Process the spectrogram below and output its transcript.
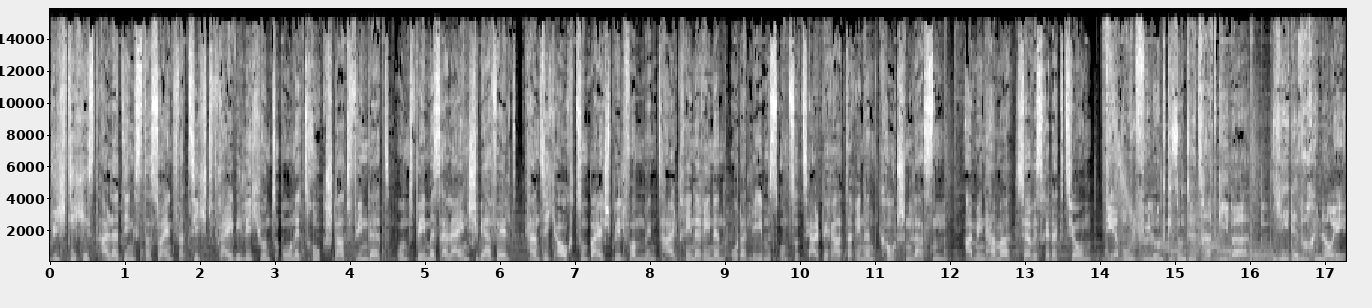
Wichtig ist allerdings, dass so ein Verzicht freiwillig und ohne Druck stattfindet. Und wem es allein schwerfällt, kann sich auch zum Beispiel von Mentaltrainerinnen oder Lebens- und Sozialberaterinnen coachen lassen. Armin Hammer, Serviceredaktion. Der Wohlfühl- und Gesundheitsratgeber. Jede Woche neu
